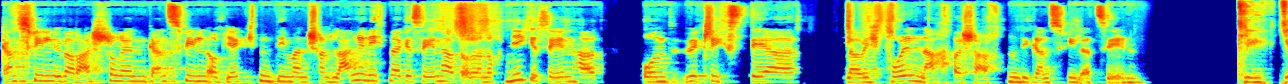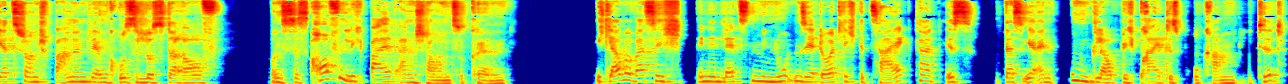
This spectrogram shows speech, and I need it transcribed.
ganz vielen Überraschungen, ganz vielen Objekten, die man schon lange nicht mehr gesehen hat oder noch nie gesehen hat und wirklich sehr, glaube ich, tollen Nachbarschaften, die ganz viel erzählen. Klingt jetzt schon spannend. Wir haben große Lust darauf, uns das hoffentlich bald anschauen zu können. Ich glaube, was sich in den letzten Minuten sehr deutlich gezeigt hat, ist, dass ihr ein unglaublich breites Programm bietet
